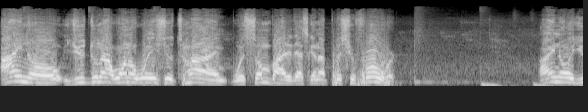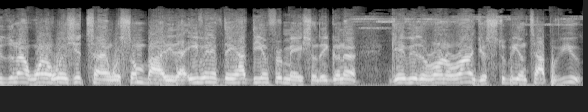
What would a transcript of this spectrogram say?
I know you do not want to waste your time with somebody that's going to push you forward. I know you do not want to waste your time with somebody that even if they have the information, they're going to give you the runaround just to be on top of you.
